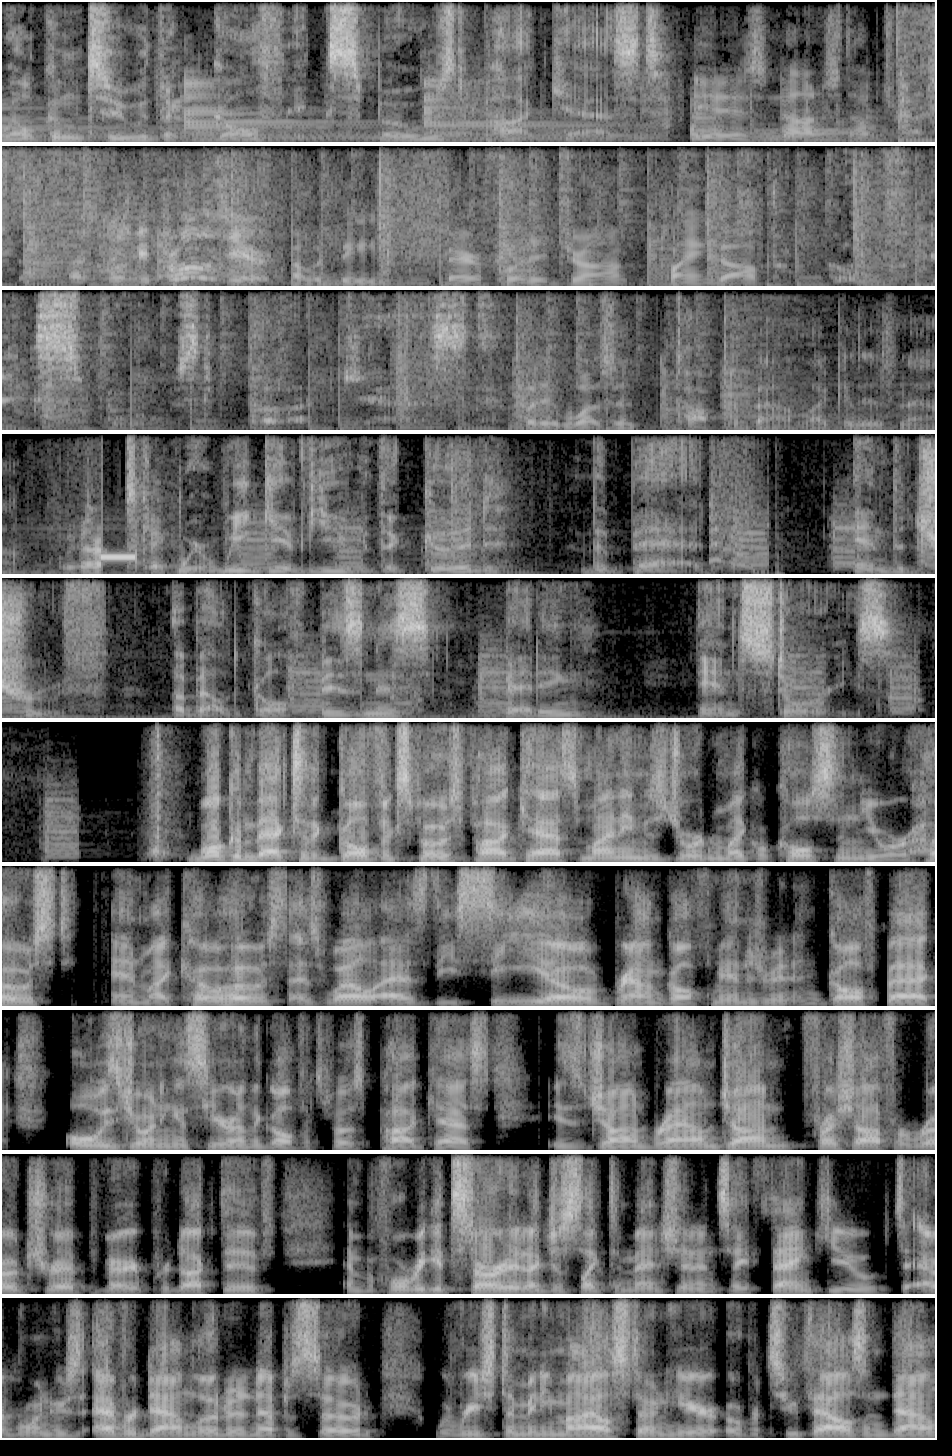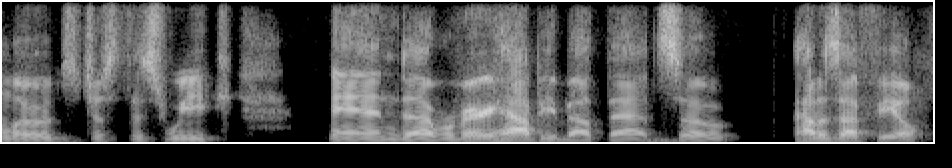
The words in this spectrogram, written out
Welcome to the Golf Exposed podcast. It is nonstop trash talk. We're supposed to be pros here. I would be barefooted, drunk, playing golf, Golf Exposed podcast, but it wasn't talked about like it is now. We got our ass kicked. where we give you the good, the bad, and the truth about golf business, betting, and stories. Welcome back to the Golf Exposed podcast. My name is Jordan Michael Colson, your host, and my co host, as well as the CEO of Brown Golf Management and Golf Back. Always joining us here on the Golf Exposed podcast is John Brown. John, fresh off a road trip, very productive. And before we get started, I'd just like to mention and say thank you to everyone who's ever downloaded an episode. We've reached a mini milestone here, over 2,000 downloads just this week. And uh, we're very happy about that. So, how does that feel?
